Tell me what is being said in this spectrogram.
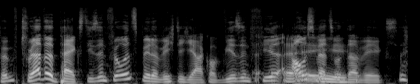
fünf Travel Packs. Die sind für uns bitte wichtig, Jakob. Wir sind viel ey. auswärts unterwegs.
